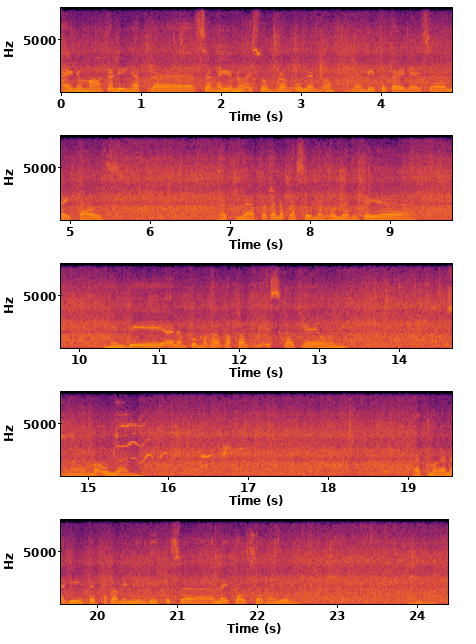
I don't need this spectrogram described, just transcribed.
Ayun ang mga kalingap, ah, sa ngayon no, sobrang ulan oh. Nandito tayo ngayon sa lighthouse. At napakalakas oh ng ulan kaya hindi alam kung makakapag-scout ngayon ah, maulan. At mga naghihintay po kami din dito sa lighthouse sa ngayon. Mm.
